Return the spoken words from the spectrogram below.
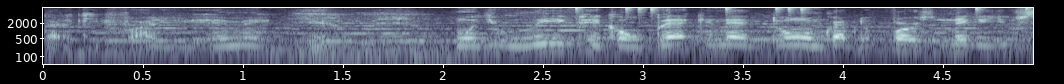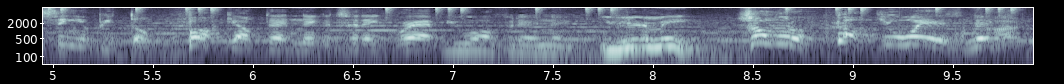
Gotta keep fighting, you hear me? Yeah, man. When you leave here, go back in that dorm, grab the first nigga you see and beat the fuck out that nigga till they grab you off of that nigga. You hear me? Show who the fuck you is, nigga.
